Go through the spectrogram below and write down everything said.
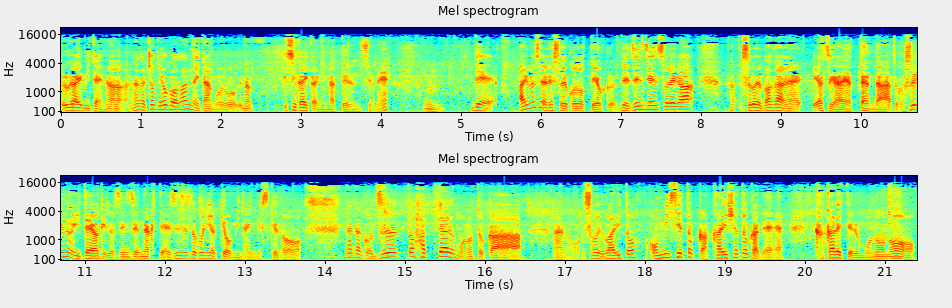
うがいみたいな、なんかちょっとよくわかんない単語な世界観になってるんですよね。うん。で、ありますよね、そういうことってよく。で、全然それが、すごいバカなやつがやったんだとか、そういうのを言いたいわけじゃ全然なくて、全然そこには興味ないんですけど、なんかこう、ずっと貼ってあるものとか、あの、そういう割と、お店とか会社とかで書かれてるものの、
